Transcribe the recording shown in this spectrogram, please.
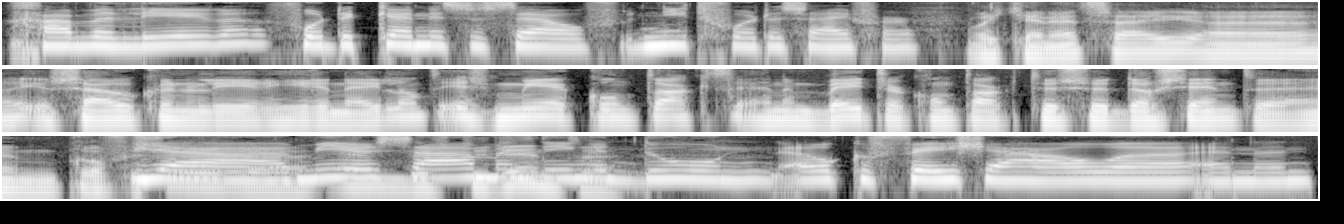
gaan we leren voor de kennissen zelf, niet voor de cijfer. Wat jij net zei, uh, zou kunnen leren hier in Nederland, is meer contact en een beter contact tussen docenten en professoren. Ja, meer en samen studenten. dingen doen, elke feestje houden en een,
